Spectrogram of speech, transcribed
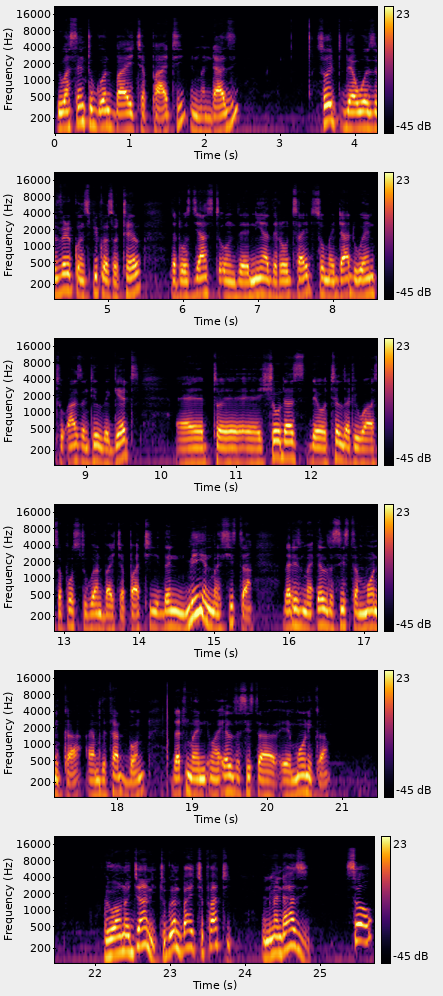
we were sent to go and buy chapati in Mandazi. So it, there was a very conspicuous hotel that was just on the near the roadside. So my dad went to us until the gate uh, to, uh, showed us the hotel that we were supposed to go and buy chapati. Then me and my sister, that is my elder sister Monica, I am the third born, that's my, my elder sister uh, Monica, we were on a journey to go and buy chapati in Mandazi. So,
